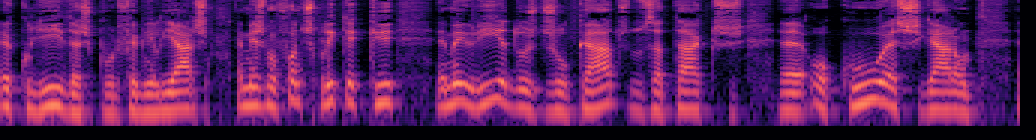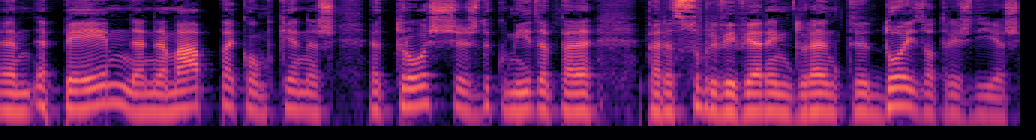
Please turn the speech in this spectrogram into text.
acolhidas por familiares. A mesma fonte explica que a maioria dos deslocados dos ataques eh, Okua chegaram eh, a pé na mapa com pequenas trouxas de comida para, para sobreviverem durante dois ou três dias.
